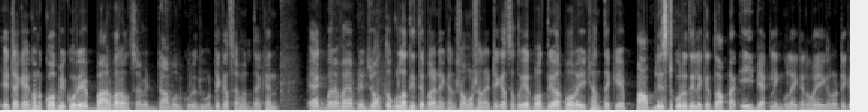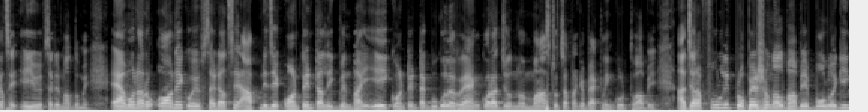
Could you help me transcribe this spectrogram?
এটাকে এখন কপি করে বারবার হচ্ছে আমি ডাবল করে দেবো, ঠিক আছে? আমার দেখেন একবারে ভাই আপনি যতগুলা দিতে পারেন এখানে সমস্যা নাই, ঠিক আছে? তো এরপর দেওয়ার পর এখান থেকে পাবলিশ করে দিলে কিন্তু আপনার এই ব্যাকলিংগুলো এখানে হয়ে গেল, ঠিক আছে? এই ওয়েবসাইটের মাধ্যমে। এমন আরও অনেক ওয়েবসাইট আছে, আপনি যে কন্টেন্টটা লিখবেন ভাই, এই কন্টেন্টটা গুগলে র্যাঙ্ক করার জন্য মাস্ট হচ্ছে আপনাকে ব্যাকলিং করতে হবে। আর যারা ফুললি প্রফেশনালভাবে ব্লগিং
